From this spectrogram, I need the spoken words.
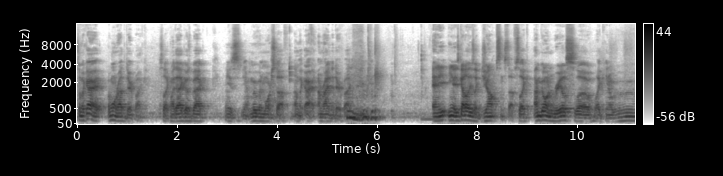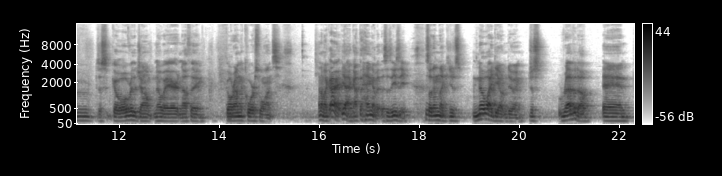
So I'm like, All right, I won't ride the dirt bike. So, like, my dad goes back, and he's, you know, moving more stuff. I'm like, All right, I'm riding the dirt bike. and he, you know he's got all these like jumps and stuff. So like I'm going real slow, like you know, just go over the jump, no air, nothing, go around the course once, and I'm like, all right, yeah, I got the hang of it. This is easy. So then like you just no idea what I'm doing, just rev it up and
